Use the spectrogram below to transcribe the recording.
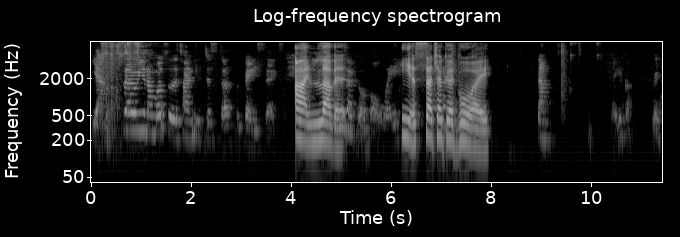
Yeah. So, you know, most of the time he just does the basics. I love He's it. a good boy. He is such a good boy. Down. There you go. Relax.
